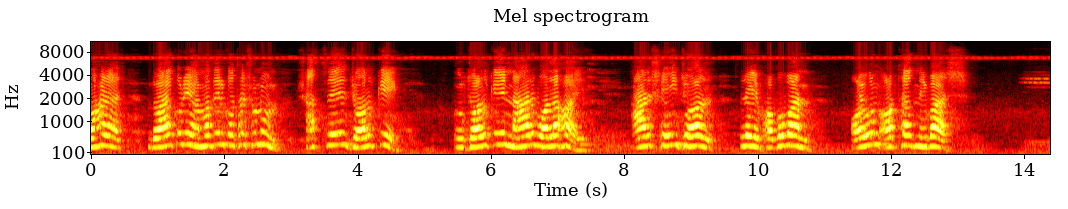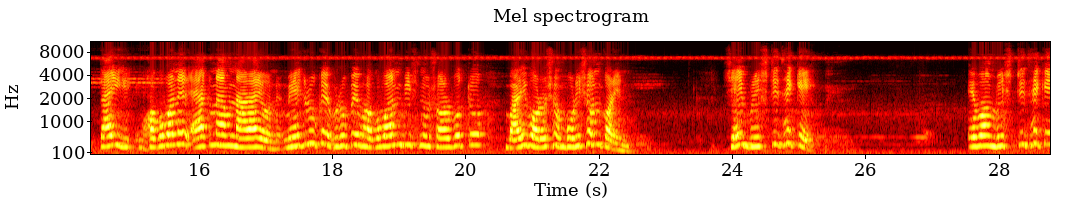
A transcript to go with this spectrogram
মহারাজ, দয়া করে আমাদের কথা শুনুন। শাস্ত্রে জলকে জলকে নার বলা হয়। আর সেই জলে ভগবান অয়ন অর্থাৎ নিবাস। তাই ভগবানের এক নাম নারায়ণ। মেঘরূপে রূপে ভগবান বিষ্ণু সর্বত্র বাড়ি বরিশন করেন। সেই বৃষ্টি থেকে এবং বৃষ্টি থেকে,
